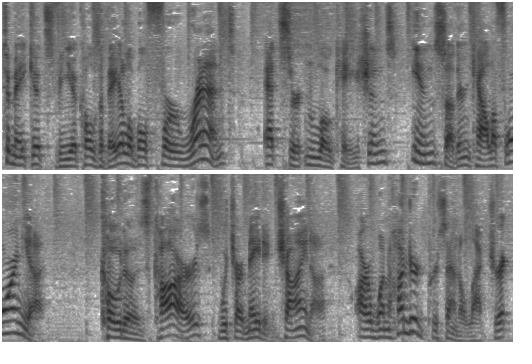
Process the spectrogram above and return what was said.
to make its vehicles available for rent at certain locations in Southern California. Coda's cars, which are made in China, are 100% electric,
